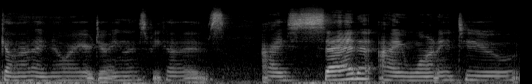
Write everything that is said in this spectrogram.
God, I know why you're doing this because I said I wanted to,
